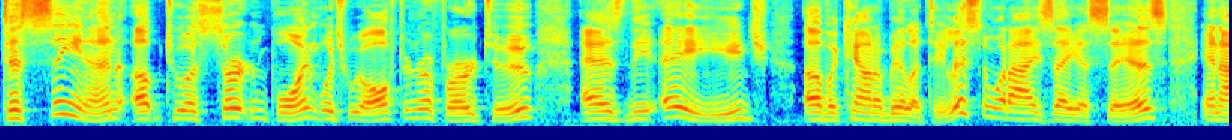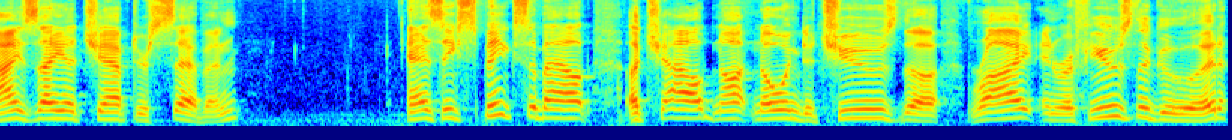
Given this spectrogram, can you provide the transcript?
to sin up to a certain point, which we often refer to as the age of accountability. Listen to what Isaiah says in Isaiah chapter 7 as he speaks about a child not knowing to choose the right and refuse the good,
